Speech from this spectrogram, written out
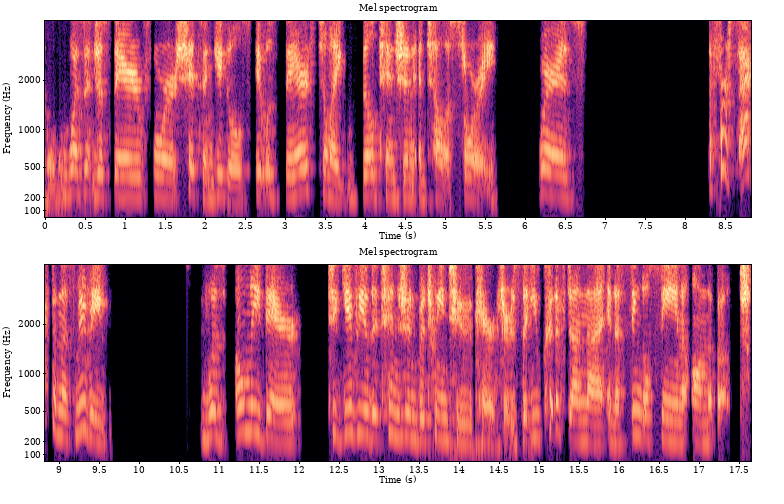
wasn't just there for shits and giggles. It was there to like build tension and tell a story. Whereas the first act in this movie was only there to give you the tension between two characters that you could have done that in a single scene on the boat.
